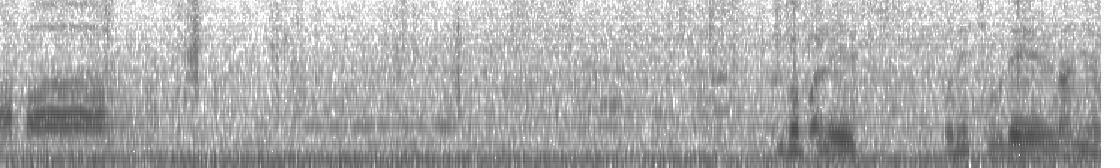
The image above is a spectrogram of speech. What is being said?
아파 이거 빨리 어디 치부될라냐.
